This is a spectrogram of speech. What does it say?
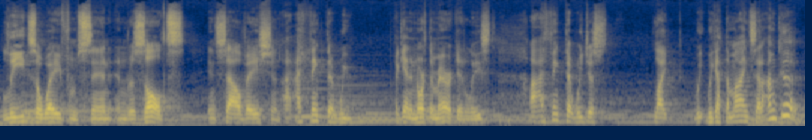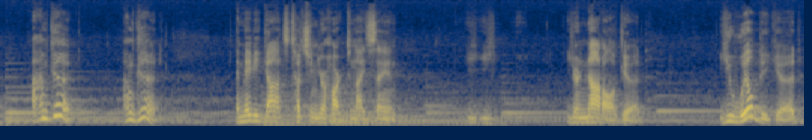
leads away from sin and results in salvation. I, I think that we, again, in North America at least, I think that we just like, we, we got the mindset I'm good, I'm good, I'm good. And maybe God's touching your heart tonight saying, You're not all good. You will be good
